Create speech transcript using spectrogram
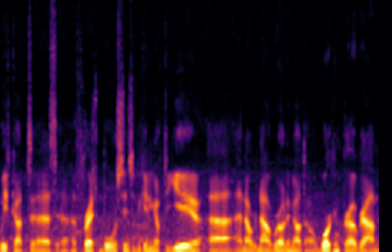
we've got a fresh board since the beginning of the year, and are now rolling out our working program.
